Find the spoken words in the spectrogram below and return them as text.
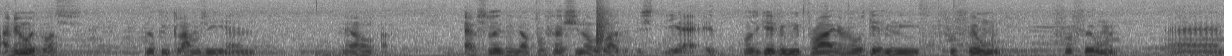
I knew it was looking clumsy and you know absolutely not professional but yeah it was giving me pride and it was giving me fulfillment fulfillment. And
